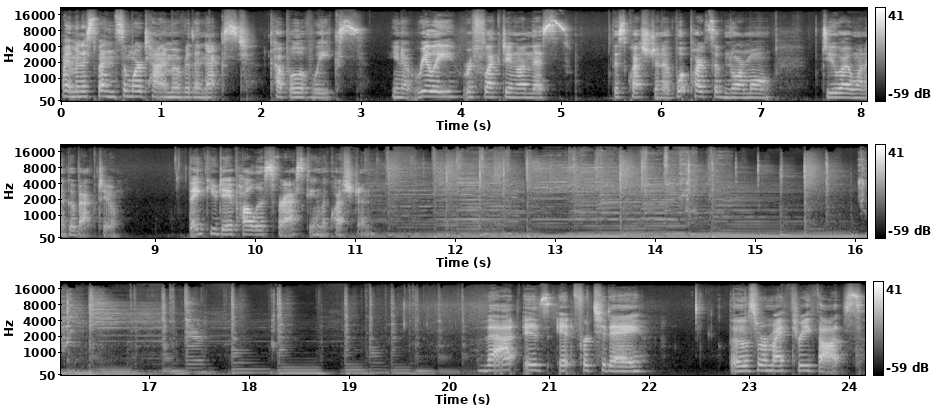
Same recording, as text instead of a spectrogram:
I'm going to spend some more time over the next couple of weeks, you know, really reflecting on this this question of what parts of normal do I want to go back to? Thank you, Dave Hollis, for asking the question. That is it for today. Those were my three thoughts.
